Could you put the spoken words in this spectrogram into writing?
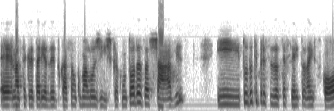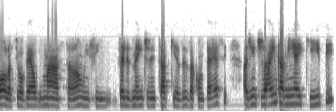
é, na Secretaria da Educação com uma logística com todas as chaves e tudo que precisa ser feito na escola, se houver alguma ação, enfim, felizmente a gente sabe que às vezes acontece, a gente já encaminha a equipe,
